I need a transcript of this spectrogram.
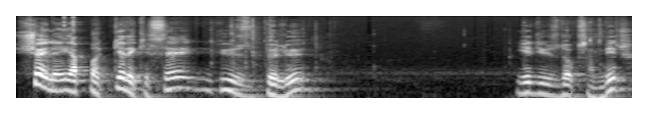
Şöyle yapmak gerekirse 100 bölü 791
